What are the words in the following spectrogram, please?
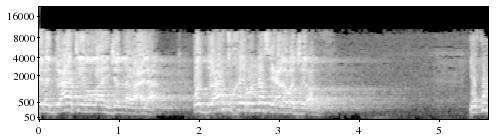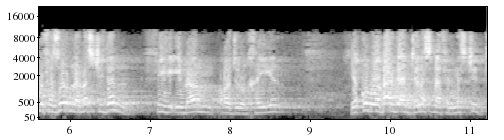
من الدعاة إلى الله جل وعلا. والدعاة خير الناس على وجه الأرض. يقول فزرنا مسجدا فيه إمام رجل خير يقول وبعد أن جلسنا في المسجد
